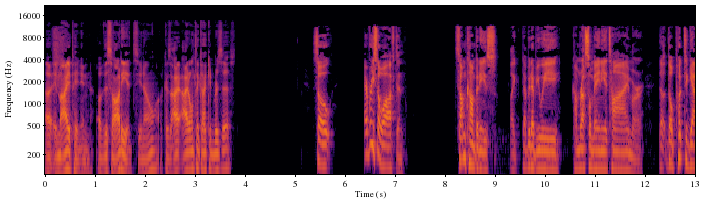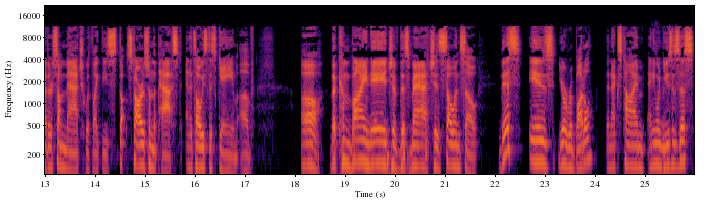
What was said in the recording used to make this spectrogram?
uh, in my opinion, of this audience. You know, because I I don't think I could resist. So every so often, some companies like WWE come WrestleMania time or they'll, they'll put together some match with like these st- stars from the past, and it's always this game of, oh, the combined age of this match is so and so. This is your rebuttal the next time anyone uses this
